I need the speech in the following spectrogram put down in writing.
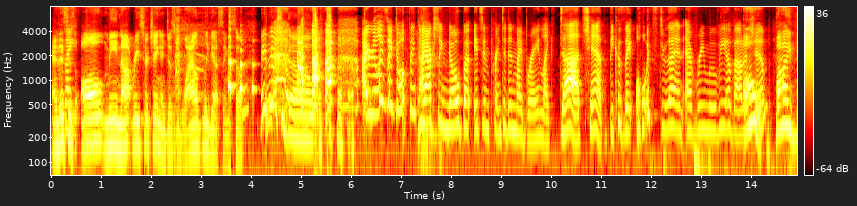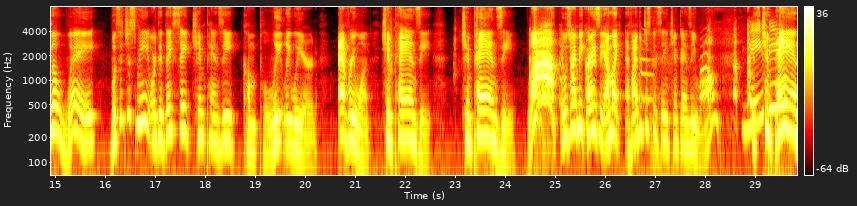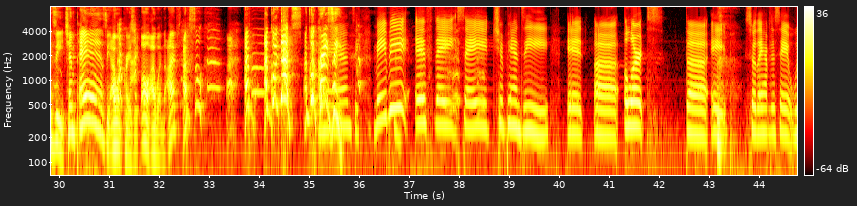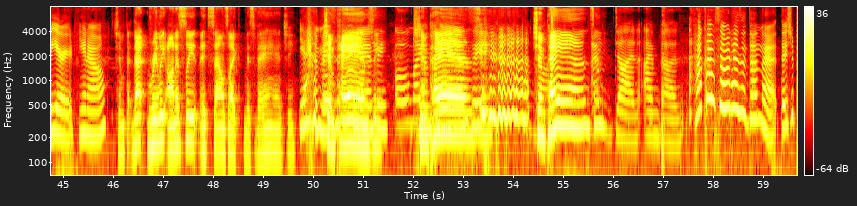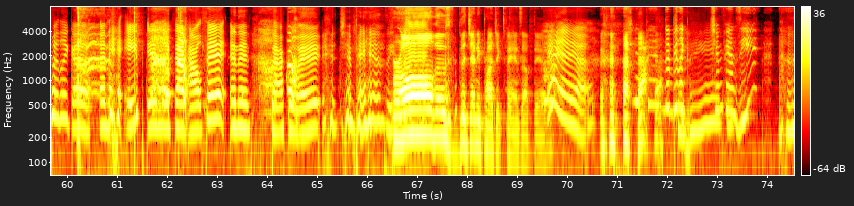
And this 'cause is all me not researching and just wildly guessing. So maybe I should go. I realized I don't think I actually know, but it's imprinted in my brain like, duh, chimp, because they always do that in every movie about a oh, chimp. by the way, was it just me or did they say chimpanzee completely weird? Everyone, chimpanzee, chimpanzee. Ah! It was driving me crazy. I'm like, have I been just been saying chimpanzee wrong? maybe It's chimpanzee, chimpanzee. I went crazy. Oh, I went. I, I'm still. I, I'm. I'm going nuts. I'm going crazy. Chimpanzee. Maybe if they say chimpanzee, it uh, alerts the ape, so they have to say it weird. You know? Chimpa- that really, honestly, it sounds like Miss Vanjie. Yeah. Miss Chimpanzee. Oh my Chimpanzee. Chimpanzee. Chimpanzee. I'm done. I'm done. How come someone hasn't done that? They should put like a an ape in like that outfit and then back away. Chimpanzee. For all those the Jennie Project fans out there. yeah, yeah, yeah. They'd be like, Chimpanzee. chimpanzee?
